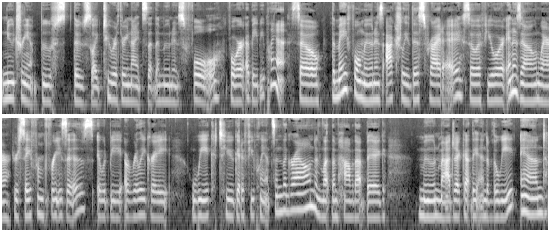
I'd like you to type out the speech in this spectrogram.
nutrient boost those like two or three nights that the moon is full for a baby plant. So the May full moon is actually this Friday, so if you're in a zone where you're safe from freezes, it would be a really great week to get a few plants in the ground and let them have that big moon magic at the end of the week. And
